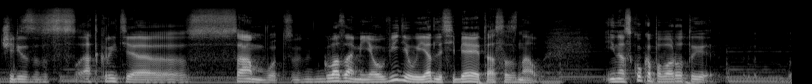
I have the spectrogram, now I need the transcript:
через открытие э, сам вот глазами я увидел, и я для себя это осознал. И насколько повороты, э,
